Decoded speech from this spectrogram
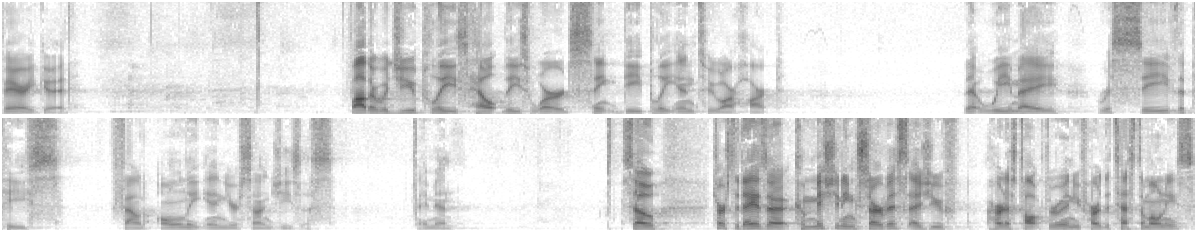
Very good. Father, would you please help these words sink deeply into our heart that we may receive the peace found only in your Son, Jesus. Amen. So, church, today is a commissioning service, as you've heard us talk through and you've heard the testimonies.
